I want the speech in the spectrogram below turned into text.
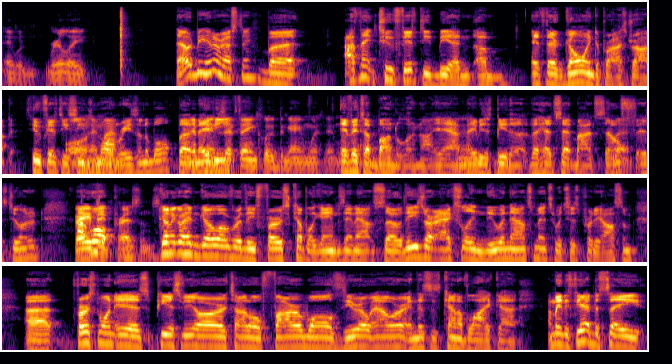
It would really. That would be interesting, but I think 250 would be a, a if they're going to price drop it, 250 well, seems more might, reasonable. But maybe if they include the game with it, if it's a bundle or not. Yeah, yeah. maybe just be the, the headset by itself is 200. Very uh, well, big presence. Going to go ahead and go over the first couple of games they announced. So these are actually new announcements, which is pretty awesome. Uh, first one is PSVR title Firewall Zero Hour, and this is kind of like, uh, I mean, if you had to say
